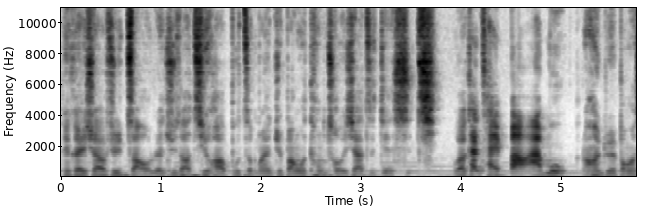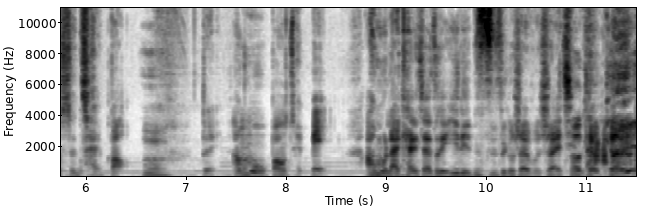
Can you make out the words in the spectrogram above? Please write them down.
你可以需要去找人去找企划部，怎么样去帮我统筹一下这件事情。我要看财报，阿木，然后你就会帮我生财报。嗯对，阿木帮我捶背。阿木来看一下这个一零四，这个帅不帅？气，OK，可以。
